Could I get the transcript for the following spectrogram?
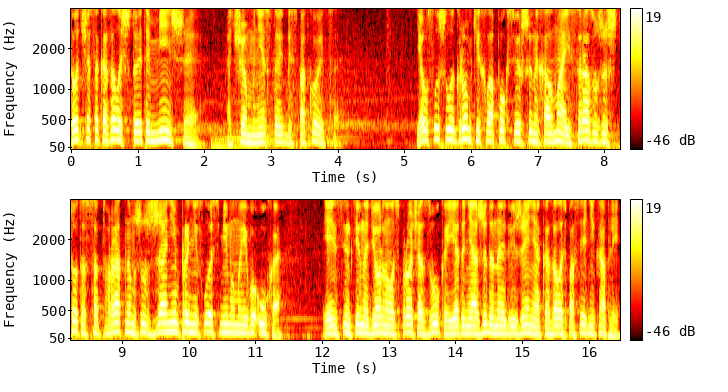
Тотчас оказалось, что это меньшее, о чем мне стоит беспокоиться. Я услышала громкий хлопок с вершины холма, и сразу же что-то с отвратным жужжанием пронеслось мимо моего уха — я инстинктивно дернулась прочь от звука, и это неожиданное движение оказалось последней каплей.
